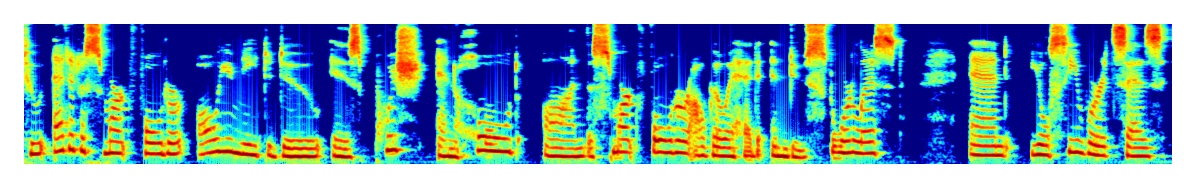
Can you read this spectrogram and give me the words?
To edit a smart folder, all you need to do is push and hold on the smart folder, I'll go ahead and do store list and you'll see where it says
